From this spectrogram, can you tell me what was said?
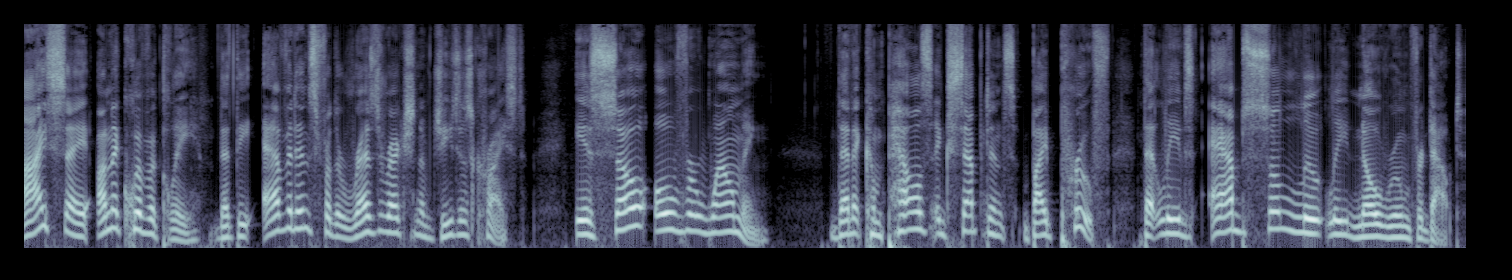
I say unequivocally that the evidence for the resurrection of Jesus Christ is so overwhelming that it compels acceptance by proof that leaves absolutely no room for doubt.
